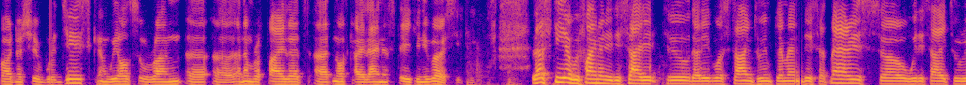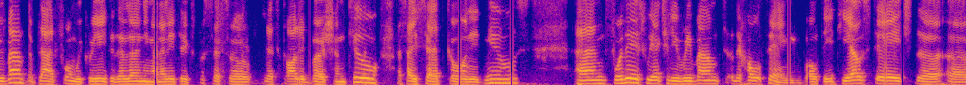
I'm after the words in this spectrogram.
partnership with JISC, and we also run uh, uh, a number of pilots at North Carolina State University. Last year, we finally decided to that it was time to implement this at Marist, so we decided to revamp the platform. We created a learning analytics processor, let's call it version two. As I said, call it Muse. And for this, we actually revamped the whole thing, both the ETL stage, the uh,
